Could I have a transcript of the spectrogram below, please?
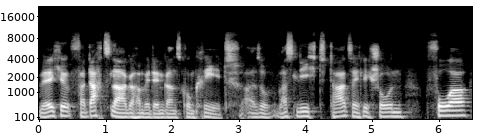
welche Verdachtslage haben wir denn ganz konkret? Also was liegt tatsächlich schon vor?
